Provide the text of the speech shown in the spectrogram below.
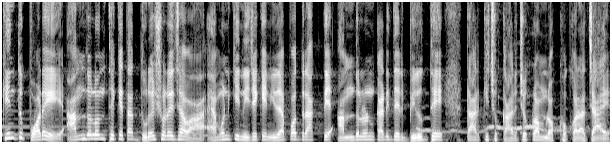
কিন্তু পরে আন্দোলন থেকে তার দূরে সরে যাওয়া, এমনকি নিজেকে নিরাপদ রাখতে আন্দোলনকারীদের বিরুদ্ধে তার কিছু কার্যক্রম লক্ষ্য করা যায়।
